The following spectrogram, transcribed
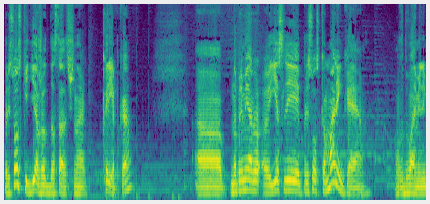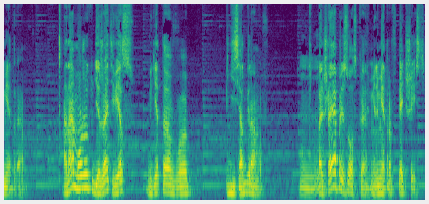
Присоски держат достаточно крепко. А, например, если присоска маленькая, в 2 мм, она может удержать вес где-то в 50 граммов. Mm-hmm. Большая присоска, миллиметров 5-6,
